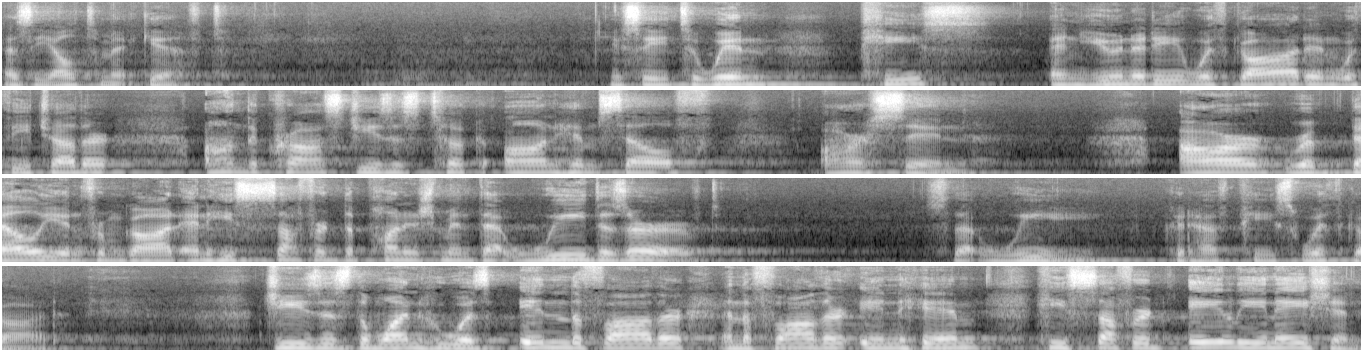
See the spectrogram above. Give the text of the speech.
as the ultimate gift. You see, to win peace and unity with God and with each other, on the cross, Jesus took on himself our sin, our rebellion from God, and he suffered the punishment that we deserved so that we could have peace with God. Jesus, the one who was in the Father and the Father in him, he suffered alienation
